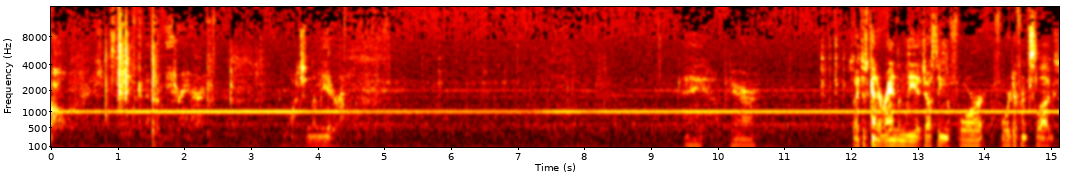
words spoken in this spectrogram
Oh, you're supposed to be looking at the meter here. Watching the meter. Okay, up here. So I just kind of randomly adjusting the four four different slugs.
